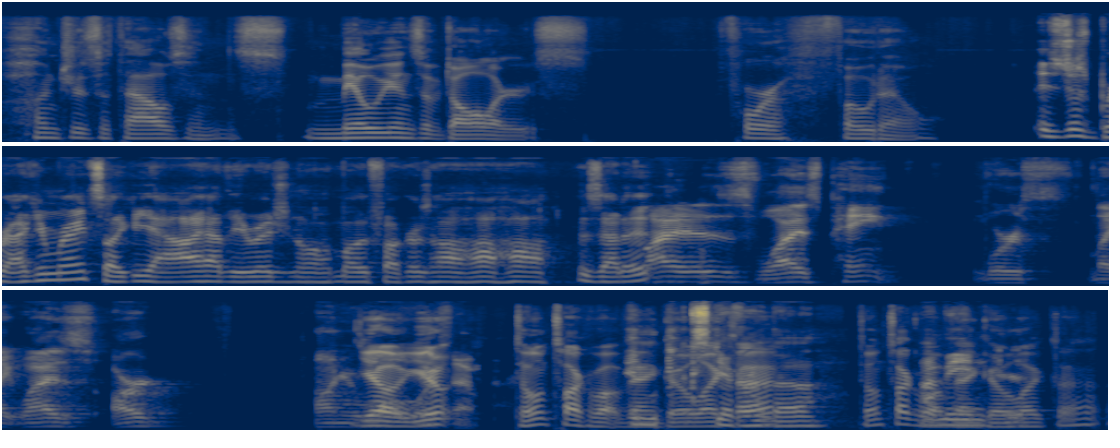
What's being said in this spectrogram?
hundreds of thousands, millions of dollars for a photo? It's just bragging rights. Like, yeah, I have the original motherfuckers. Ha ha ha. Is that it? why is why is paint worth like why is art on your Yo, wall you worth don't, that? don't talk about Van Gogh looks like different, that. though. Don't talk I about Van Gogh it- like that.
